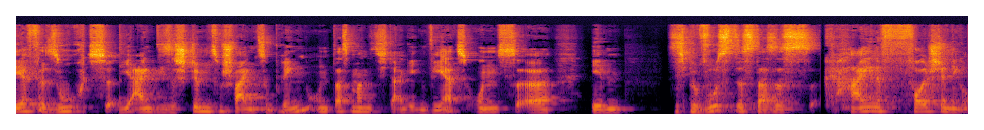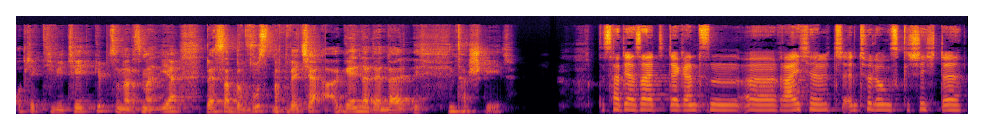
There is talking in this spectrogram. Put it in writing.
der versucht, die eigentlich diese Stimmen zum Schweigen zu bringen und dass man sich dagegen wehrt und äh, eben sich bewusst ist, dass es keine vollständige Objektivität gibt, sondern dass man eher besser bewusst macht, welche Agenda denn dahinter steht. Das hat ja seit der ganzen äh, Reichelt-Enthüllungsgeschichte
